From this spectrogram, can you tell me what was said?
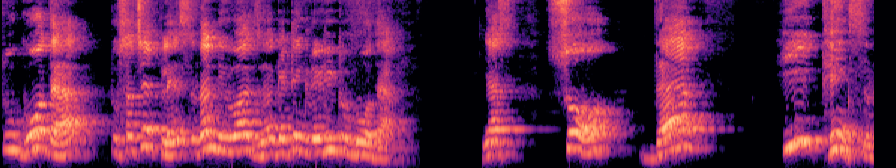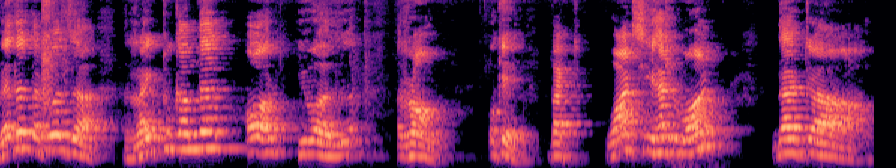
to go there to such a place when he was getting ready to go there. Yes, so there he thinks whether that was uh, right to come there or he was wrong. Okay, but what she had want that uh,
